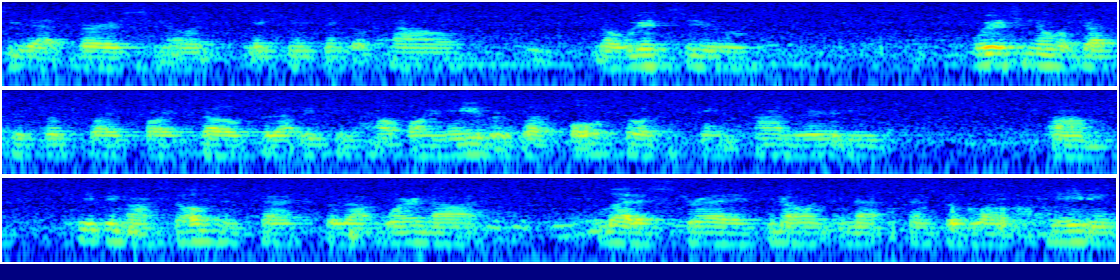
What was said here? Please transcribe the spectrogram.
see that verse, you know, it makes me think of how, you know, we're to, we're to know what justice looks like for ourselves, so that we can help our neighbor, but also at the same time, we're to be um, keeping ourselves in check, so that we're not led astray. You know, in, in that sense of like hating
